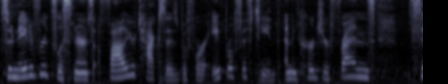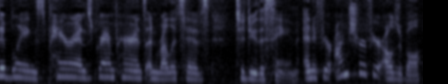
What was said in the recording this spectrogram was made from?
So, Native Roots listeners, file your taxes before April 15th and encourage your friends, siblings, parents, grandparents, and relatives to do the same. And if you're unsure if you're eligible,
